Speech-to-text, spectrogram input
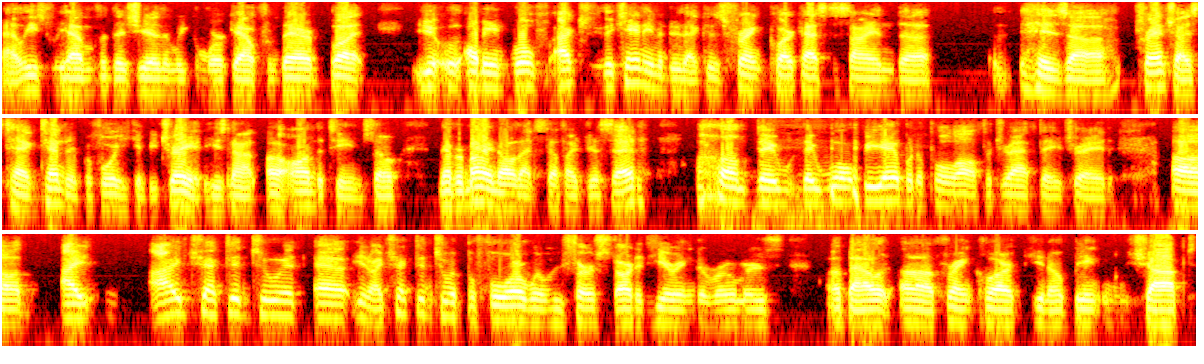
At least we have them for this year, then we can work out from there. But you, I mean, well, actually, they can't even do that because Frank Clark has to sign the his uh, franchise tag tender before he can be traded. He's not uh, on the team, so never mind all that stuff I just said. Um, they they won't be able to pull off a draft day trade. Uh, I I checked into it. Uh, you know, I checked into it before when we first started hearing the rumors about uh, Frank Clark, you know, being shopped,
